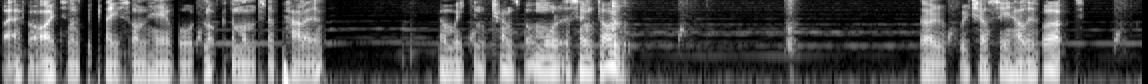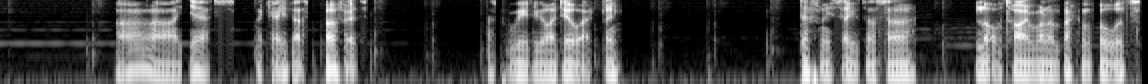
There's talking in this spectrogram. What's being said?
whatever items we place on here will lock them onto the pallet and we can transport them all at the same time. So we shall see how this works. Ah, yes. Okay, that's perfect. That's really ideal actually. Definitely saves us a lot of time running back and forwards.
